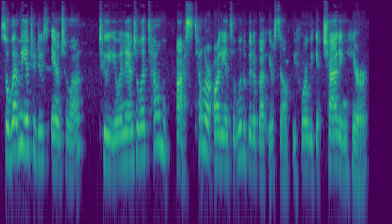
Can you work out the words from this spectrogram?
So let me introduce Angela to you. And Angela, tell us, tell our audience a little bit about yourself before we get chatting here.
